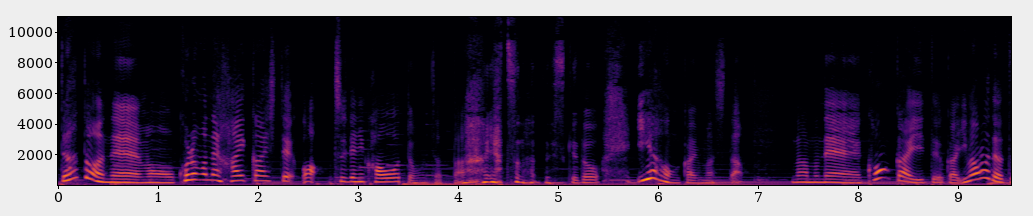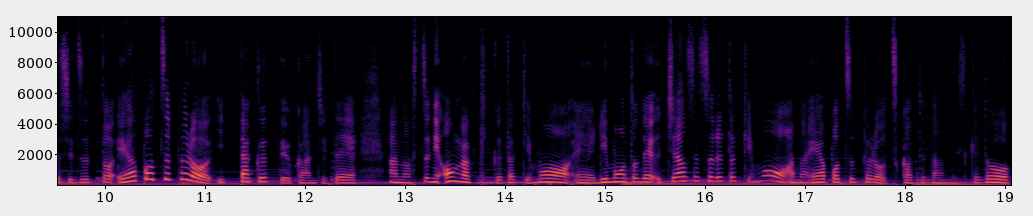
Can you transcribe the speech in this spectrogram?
であとはねもうこれもね徘徊してあついでに買おうって思っちゃった やつなんですけどイヤホン買いました。あのね今回というか今まで私ずっと AirPods Pro 一択っていう感じであの普通に音楽聴く時も、えー、リモートで打ち合わせする時もあの AirPods Pro を使ってたんですけど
